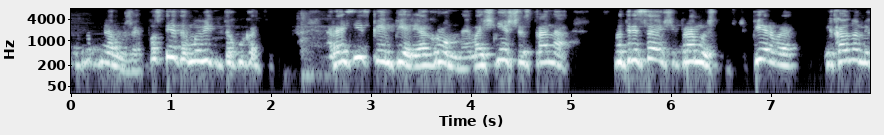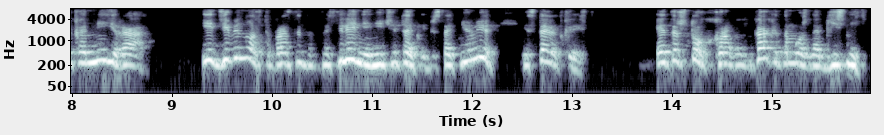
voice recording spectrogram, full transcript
крупное оружие. После этого мы видим такую картину. Российская империя огромная, мощнейшая страна с потрясающей промышленностью. Первая экономика мира. И 90% населения не читать, не писать не умеют и ставят крест. Это что, как это можно объяснить?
